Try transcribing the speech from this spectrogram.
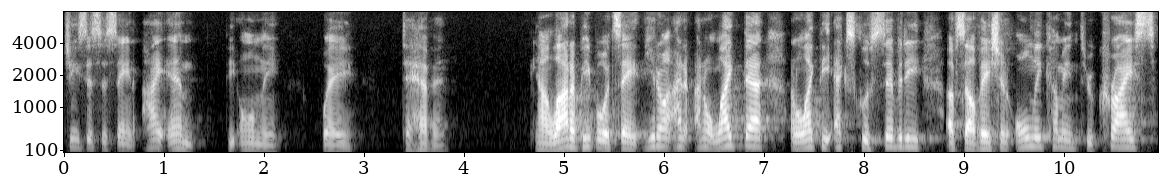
Jesus is saying, I am the only way to heaven. Now, a lot of people would say, you know, I, I don't like that. I don't like the exclusivity of salvation only coming through Christ.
